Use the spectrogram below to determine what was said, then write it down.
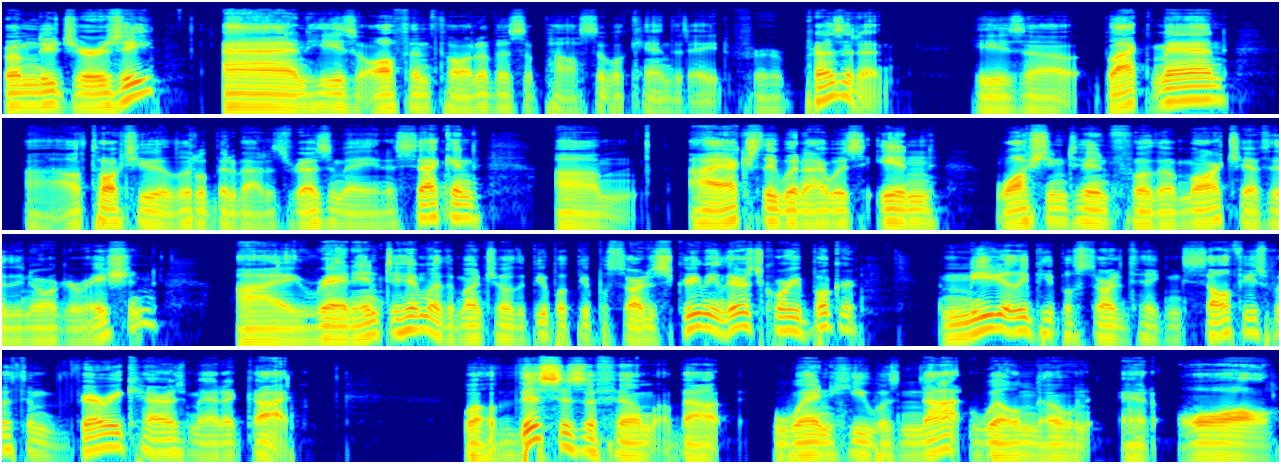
from New Jersey, and he's often thought of as a possible candidate for president. He's a black man uh, I'll talk to you a little bit about his resume in a second. Um, I actually, when I was in Washington for the march after the inauguration, I ran into him with a bunch of other people. People started screaming, There's Cory Booker. Immediately, people started taking selfies with him. Very charismatic guy. Well, this is a film about when he was not well known at all.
